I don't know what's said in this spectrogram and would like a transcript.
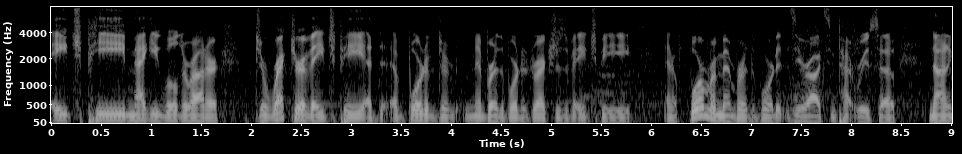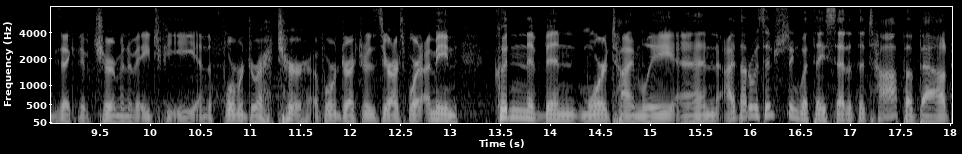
HP, Maggie Wilderotter, director of HP, a, a board of di- member of the board of directors of HPE, and a former member of the board at Xerox, and Pat Russo, non-executive chairman of HPE, and the former director, a former director of the Xerox board. I mean, couldn't have been more timely. And I thought it was interesting what they said at the top about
